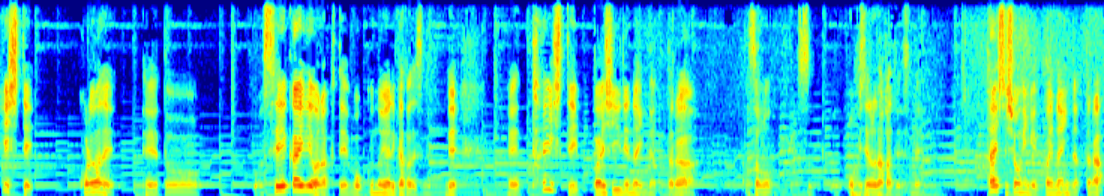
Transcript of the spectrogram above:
対して、これはね、えっ、ー、と、正解ではなくて僕のやり方ですね。で、えー、対していっぱい仕入れないんだったら、その、お店の中でですね、対して商品がいっぱいないんだったら、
